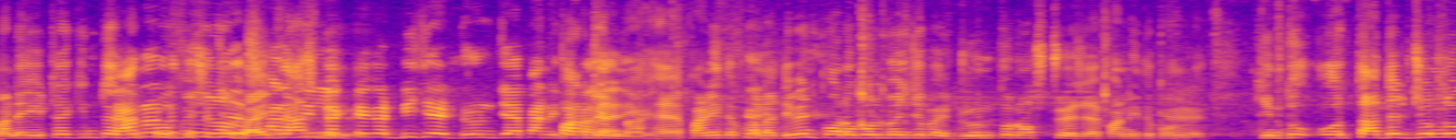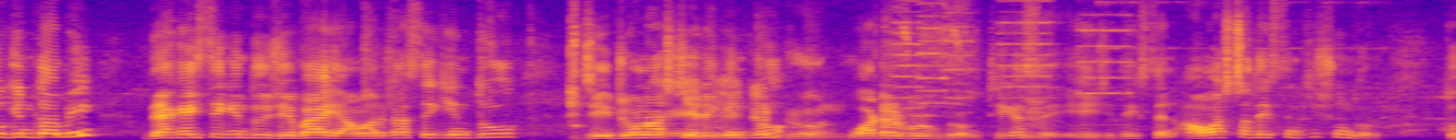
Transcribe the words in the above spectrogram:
মানে এটা কিন্তু একটা যে প্রফেশনাল বাইক সাড়ে তিন লাখ টাকা ডিজে ড্রোন যায় পানিতে পারবেন না হ্যাঁ পানিতে ফেলা দিবেন পরে বলবেন যে ভাই ড্রোন তো নষ্ট হয়ে যায় পানিতে পড়লে কিন্তু তাদের জন্য কিন্তু আমি দেখাইছি কিন্তু যে ভাই আমার কাছে কিন্তু যে ড্রোন আসছে এটা কিন্তু ওয়াটারপ্রুফ ড্রোন ঠিক আছে? এই যে দেখছেন আওয়াজটা দেখছেন কি সুন্দর? তো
